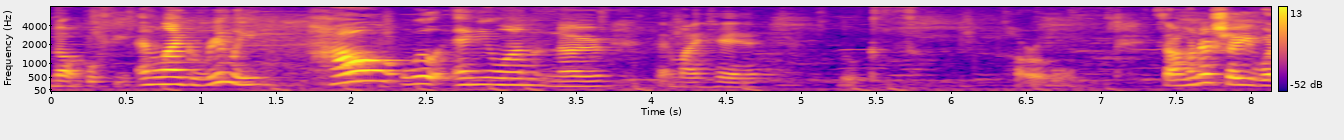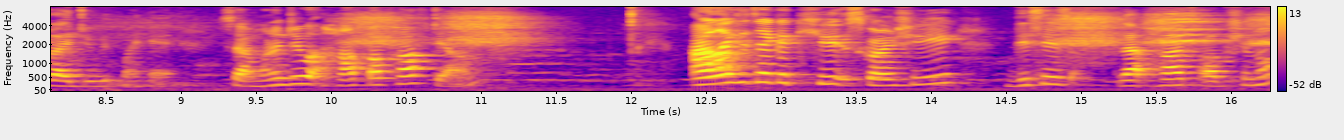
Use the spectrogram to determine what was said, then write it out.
not buffy. And like really, how will anyone know that my hair looks horrible? So I'm gonna show you what I do with my hair. So I'm gonna do it half up, half down. I like to take a cute scrunchie. This is, that part's optional.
